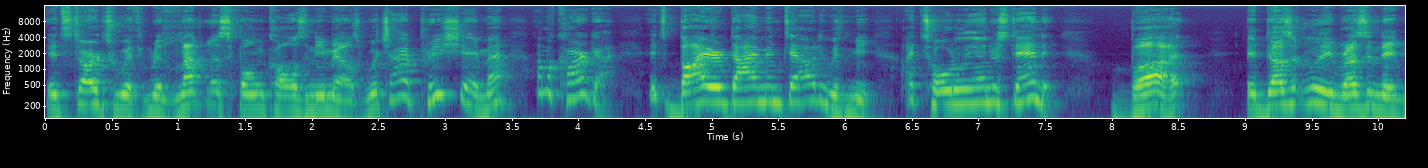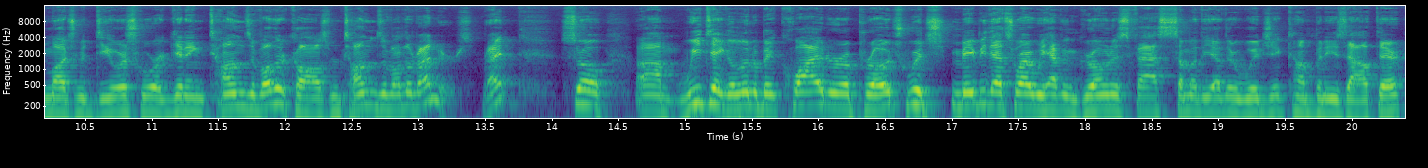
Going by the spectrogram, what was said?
It starts with relentless phone calls and emails, which I appreciate, man. I'm a car guy. It's buy or die mentality with me. I totally understand it. But it doesn't really resonate much with dealers who are getting tons of other calls from tons of other vendors, right? So um, we take a little bit quieter approach, which maybe that's why we haven't grown as fast as some of the other widget companies out there,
